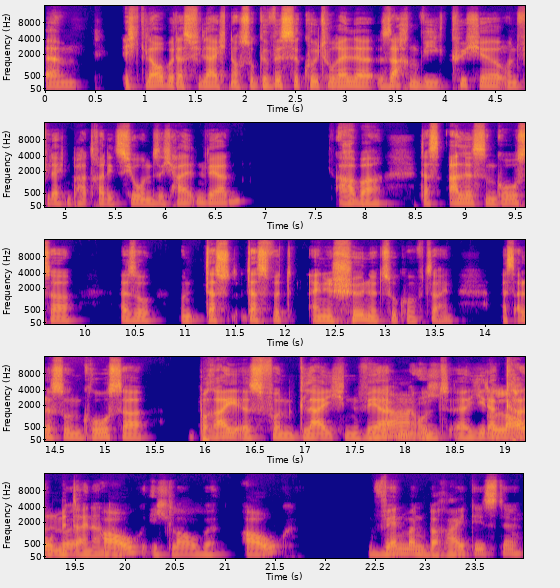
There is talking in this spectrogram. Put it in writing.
Ähm, ich glaube, dass vielleicht noch so gewisse kulturelle Sachen wie Küche und vielleicht ein paar Traditionen sich halten werden. Aber dass alles ein großer, also, und das, das wird eine schöne Zukunft sein, dass alles so ein großer Brei ist von gleichen Werten Ja, und äh, jeder glaube kann miteinander. Auch, ich glaube auch, wenn man bereit ist, äh,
